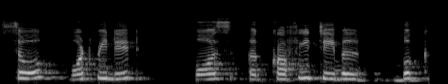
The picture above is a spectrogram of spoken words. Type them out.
So what we did was a coffee table book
